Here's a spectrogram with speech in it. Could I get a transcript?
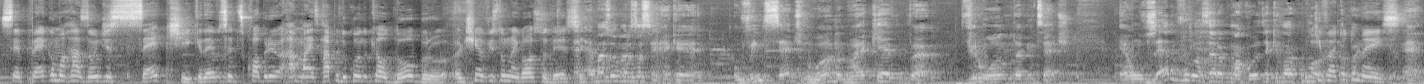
você pega uma razão de 7, que daí você descobre mais rápido quando que é o dobro. Eu tinha visto um negócio desse. É mais ou menos assim, é que é, o 27 no ano não é que é, é, vira o ano da 27. É um 0,0 alguma coisa que vai acumulando. Que vai Então todo mês. É.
